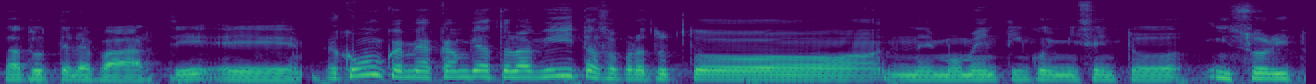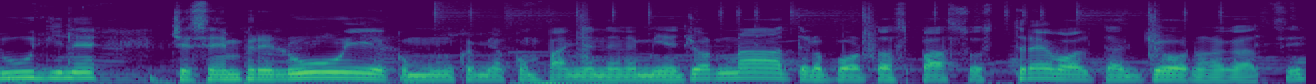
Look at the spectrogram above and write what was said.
da tutte le parti e, e, comunque mi ha cambiato la vita soprattutto nei momenti in cui mi sento in solitudine. C'è sempre lui e comunque mi accompagna nelle mie giornate lo porto a spasso tre volte al giorno ragazzi.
